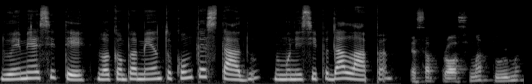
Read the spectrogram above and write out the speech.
do MST, no acampamento Contestado, no município da Lapa essa próxima turma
